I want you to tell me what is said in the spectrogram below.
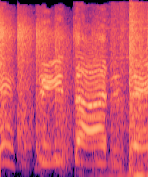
See vida de te.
